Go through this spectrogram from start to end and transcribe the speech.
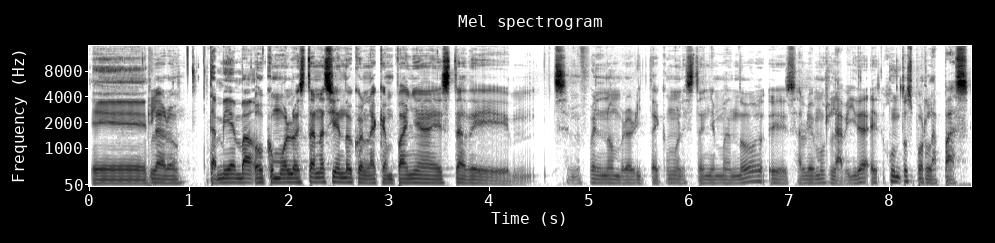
Eh, claro. También va. O como lo están haciendo con la campaña esta de. Se me fue el nombre ahorita, ¿cómo le están llamando? Eh, Salvemos la vida. Eh, Juntos por la Paz.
